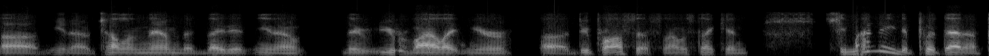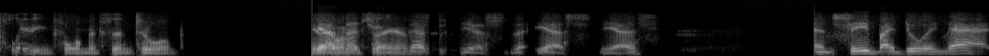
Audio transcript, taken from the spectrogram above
uh, you know, telling them that they didn't, you know, they you were violating your uh, due process, and I was thinking she might need to put that in a pleading form and send to them. You yeah, know what I'm saying? that's yes, that, yes, yes. And see, by doing that,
